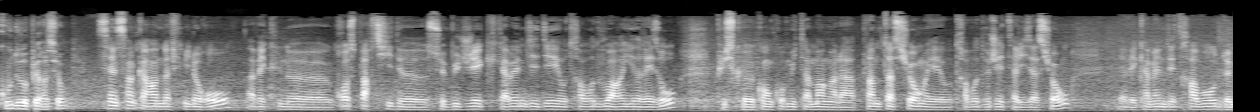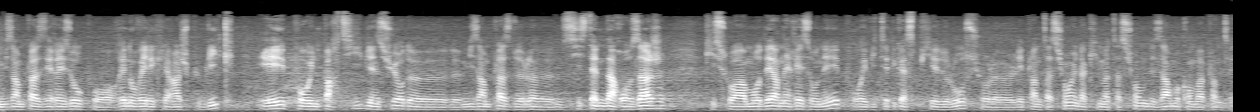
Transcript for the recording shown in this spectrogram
Coût de l'opération 549 000 euros, avec une euh, grosse partie de ce budget qui est quand même dédié aux travaux de voirie et de réseau, puisque concomitamment à la plantation et aux travaux de végétalisation, il y avait quand même des travaux de mise en place des réseaux pour rénover l'éclairage public et pour une partie, bien sûr, de, mise en place de système d'arrosage qui soit moderne et raisonné pour éviter de gaspiller de l'eau sur les plantations et l'acclimatation des arbres qu'on va planter.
